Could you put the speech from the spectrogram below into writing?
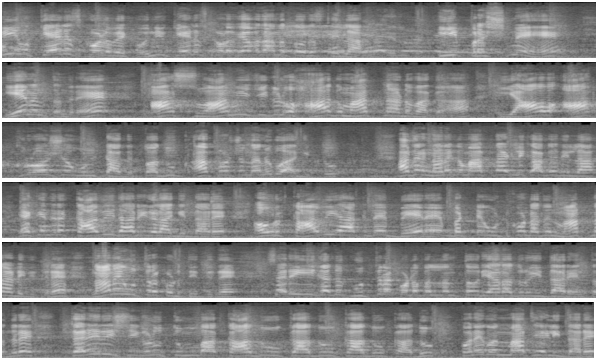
ನೀವು ಕೇಳಿಸ್ಕೊಳ್ಬೇಕು. ನೀವು ಕೇಳಿಸ್ಕೊಳ್ಳೋ ವ್ಯವಧಾನ ತೋರಿಸ್ತಿಲ್ಲ. ಈ ಪ್ರಶ್ನೆ ಏನಂತಂದ್ರೆ ಆ ಸ್ವಾಮೀಜಿಗಳು ಹಾಗೆ ಮಾತನಾಡುವಾಗ ಯಾವ ಆಕ್ರೋಶ ಉಂಟಾಗುತ್ತೋ ಅದು ಆಕ್ರೋಶ ನನಗೂ ಆಗಿತ್ತು. ಆದ್ರೆ ನನಗೆ ಮಾತನಾಡ್ಲಿಕ್ಕೆ ಆಗೋದಿಲ್ಲ. ಯಾಕೆಂದ್ರೆ ಕಾವಿಧಾರಿಗಳಾಗಿದ್ದಾರೆ ಅವ್ರು ಕಾವಿ ಹಾಕದೆ ಬೇರೆ ಬಟ್ಟೆ ಉಟ್ಕೊಂಡು ಅದನ್ನ ಮಾತನಾಡಿದಿದ್ರೆ ನಾನೇ ಉತ್ತರ ಕೊಡ್ತಿದ್ದಿದೆ. ಸರಿ, ಈಗ ಅದಕ್ಕೆ ಉತ್ತರ ಕೊಡಬಲ್ಲಂಥವ್ರು ಯಾರಾದರೂ ಇದ್ದಾರೆ ಅಂತಂದ್ರೆ ಕರೆ ಋಷಿಗಳು ತುಂಬಾ ಕಾದು ಕಾದು ಕಾದು ಕಾದು ಕೊನೆಗೊಂದು ಮಾತು ಹೇಳಿದ್ದಾರೆ.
